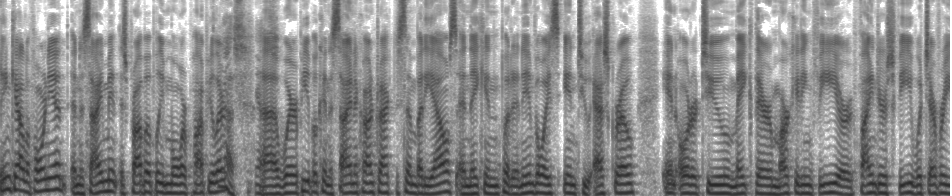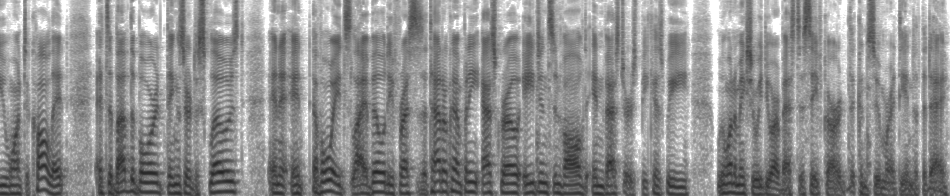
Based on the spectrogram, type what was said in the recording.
in California, an assignment is probably more popular, Yes, yes. Uh, where people can assign a contract to somebody else and they can put an invoice into escrow in order to make their marketing fee or finder's fee, whichever you want to call it. It's above the board, things are disclosed, and it, it avoids liability for us as a title company, escrow, agents involved, investors, because we, we want to make sure we do our best to safeguard the consumer at the end of the day.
